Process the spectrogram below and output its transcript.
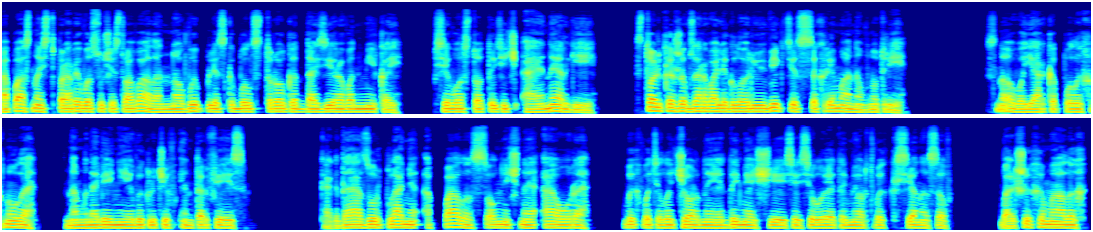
Опасность прорыва существовала, но выплеск был строго дозирован Микой. Всего 100 тысяч А энергии, Столько же взорвали Глорию Виктис с Ахриманом внутри. Снова ярко полыхнуло, на мгновение выключив интерфейс. Когда азур-пламя опало, солнечная аура выхватила черные дымящиеся силуэты мертвых ксеносов, больших и малых,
